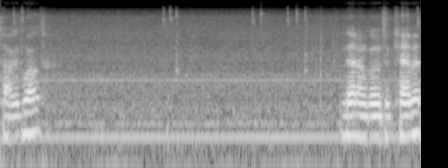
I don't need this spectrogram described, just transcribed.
Target weld. Then I'm going to cap it.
